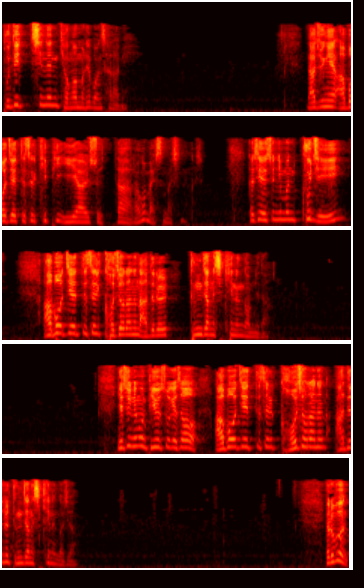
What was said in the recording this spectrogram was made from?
부딪히는 경험을 해본 사람이 나중에 아버지의 뜻을 깊이 이해할 수 있다라고 말씀하시는 거죠. 그래서 예수님은 굳이 아버지의 뜻을 거절하는 아들을 등장시키는 겁니다. 예수님은 비유 속에서 아버지의 뜻을 거절하는 아들을 등장시키는 거죠. 여러분,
